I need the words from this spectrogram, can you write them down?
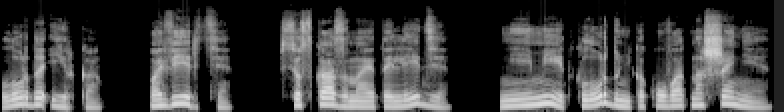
лорда Ирка. Поверьте, Все сказанное этой леди не имеет к лорду никакого отношения.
